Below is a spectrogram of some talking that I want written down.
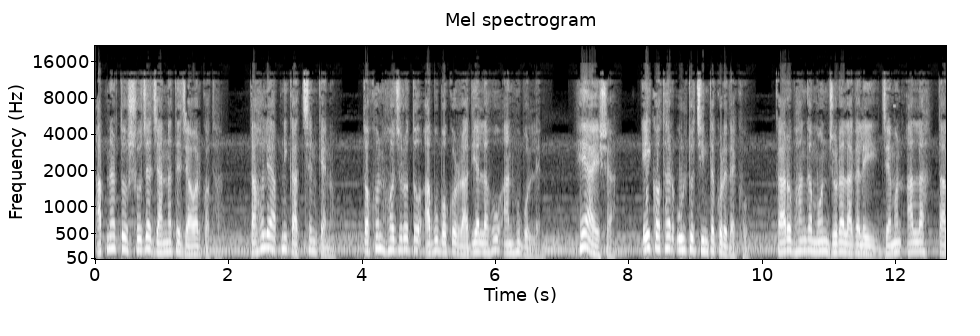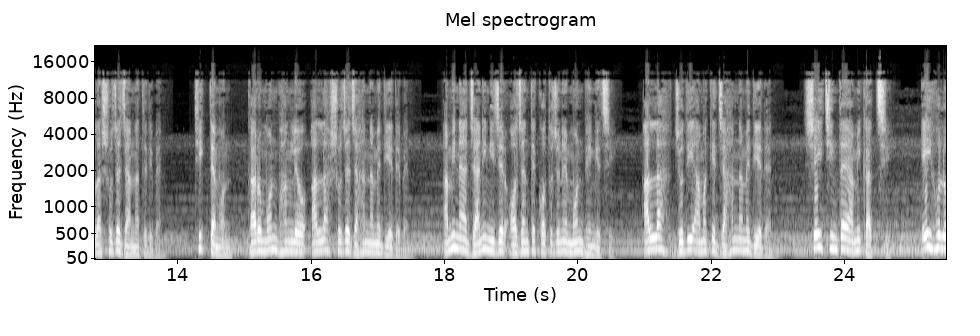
আপনার তো সোজা জান্নাতে যাওয়ার কথা। তাহলে আপনি কাঁদছেন কেন? তখন হজরত আবু বকর রাদিয়াল্লাহু আনহু বললেন, হে আয়েশা, এই কথার উল্টো চিন্তা করে দেখো। কারও ভাঙ্গা মন জোড়া লাগালেই যেমন আল্লাহ তালা সোজা জান্নাতে দিবেন, ঠিক তেমন কারও মন ভাঙলেও আল্লাহ সোজা জাহান্নামে দিয়ে দেবেন। আমি না জানি নিজের অজান্তে কতজনের মন ভেঙেছি। আল্লাহ যদি আমাকে জাহান্নামে দিয়ে দেন, সেই চিন্তায় আমি কাঁদছি। এই হলো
